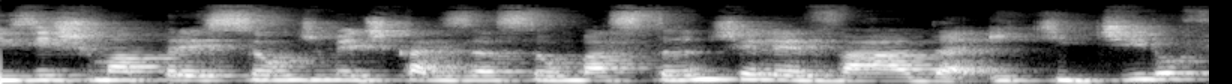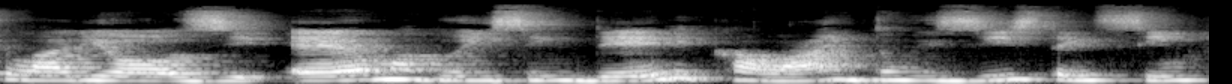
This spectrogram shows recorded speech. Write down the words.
existe uma pressão de medicalização bastante elevada e que dirofilariose é uma doença endêmica lá, então existem sim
